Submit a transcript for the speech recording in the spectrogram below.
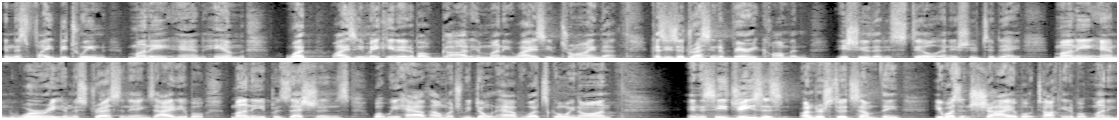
in this fight between money and Him. What, why is he making it about God and money? Why is he drawing that? Because he's addressing a very common issue that is still an issue today money and worry and the stress and the anxiety about money, possessions, what we have, how much we don't have, what's going on. And you see, Jesus understood something. He wasn't shy about talking about money.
